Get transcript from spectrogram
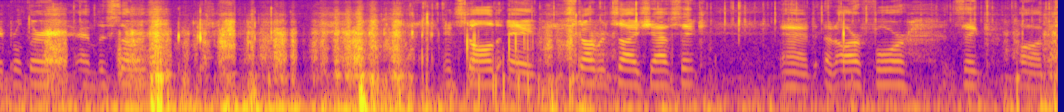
April third and this summer installed a starboard side shaft sink and an R4 sink on the.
